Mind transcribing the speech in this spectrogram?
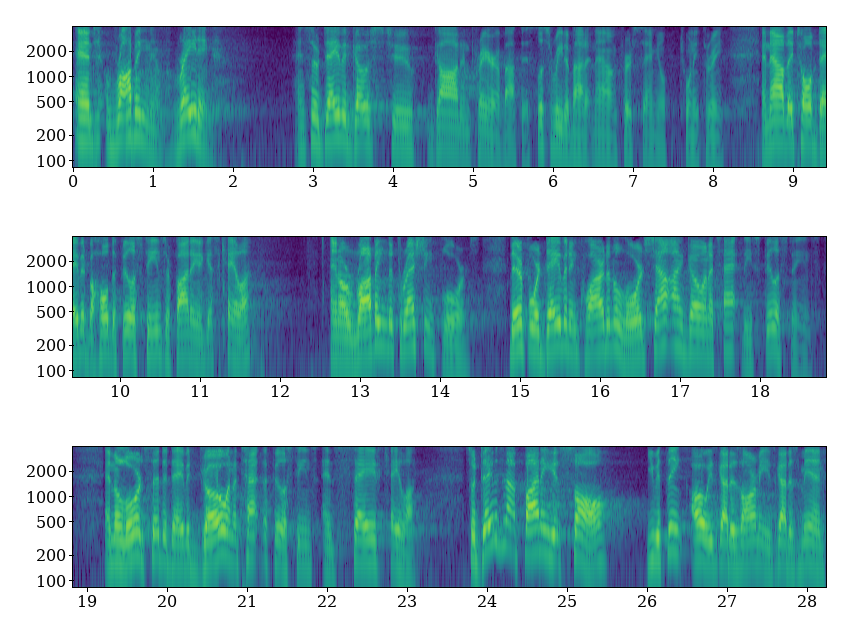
and robbing them, raiding. And so David goes to God in prayer about this. Let's read about it now in 1 Samuel 23. And now they told David, Behold, the Philistines are fighting against Keilah and are robbing the threshing floors. Therefore, David inquired of the Lord, Shall I go and attack these Philistines? And the Lord said to David, Go and attack the Philistines and save Keilah. So David's not fighting against Saul. You would think, oh, he's got his army, he's got his men.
